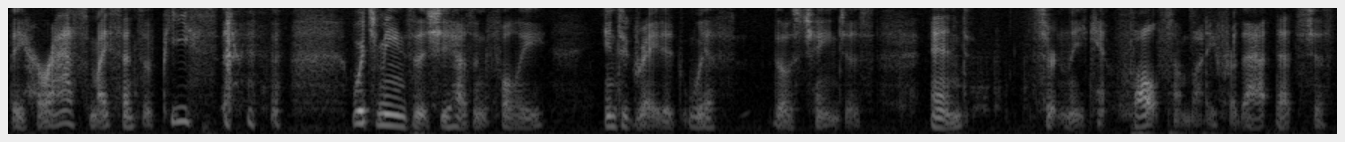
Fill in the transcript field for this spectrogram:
they harass my sense of peace," which means that she hasn't fully integrated with those changes. And certainly, you can't fault somebody for that. That's just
